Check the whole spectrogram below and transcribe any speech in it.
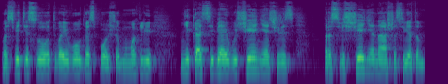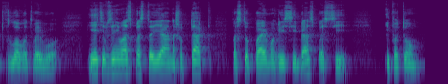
во свете Слова Твоего, Господь, чтобы мы могли вникать в себя и в учение через просвещение наше светом Слова Твоего. И этим заниматься постоянно, чтобы так поступая могли себя спасти и потом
